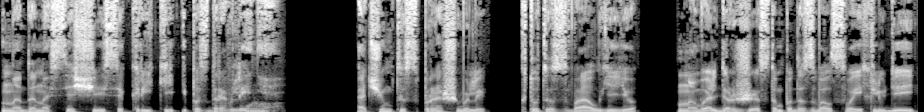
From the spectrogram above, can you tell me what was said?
на доносящиеся крики и поздравления. О чем-то спрашивали, кто-то звал ее, но Вальдер жестом подозвал своих людей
